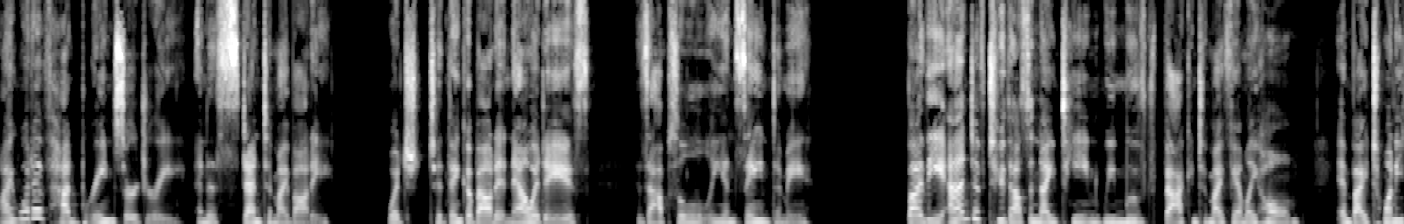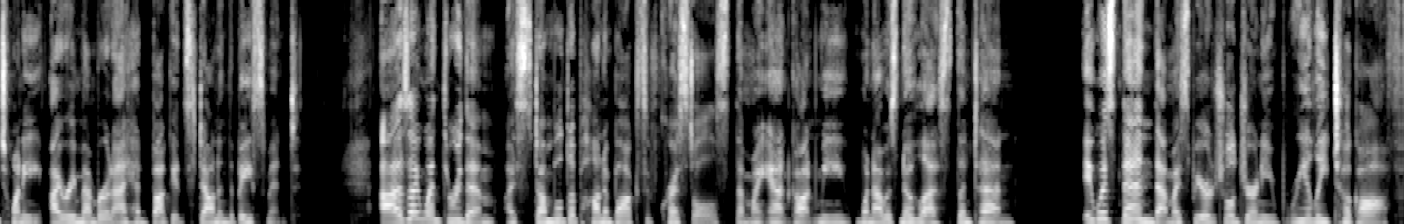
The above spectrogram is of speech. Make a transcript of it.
I would have had brain surgery and a stent in my body, which, to think about it nowadays, is absolutely insane to me. By the end of 2019, we moved back into my family home, and by 2020, I remembered I had buckets down in the basement. As I went through them, I stumbled upon a box of crystals that my aunt got me when I was no less than 10. It was then that my spiritual journey really took off.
